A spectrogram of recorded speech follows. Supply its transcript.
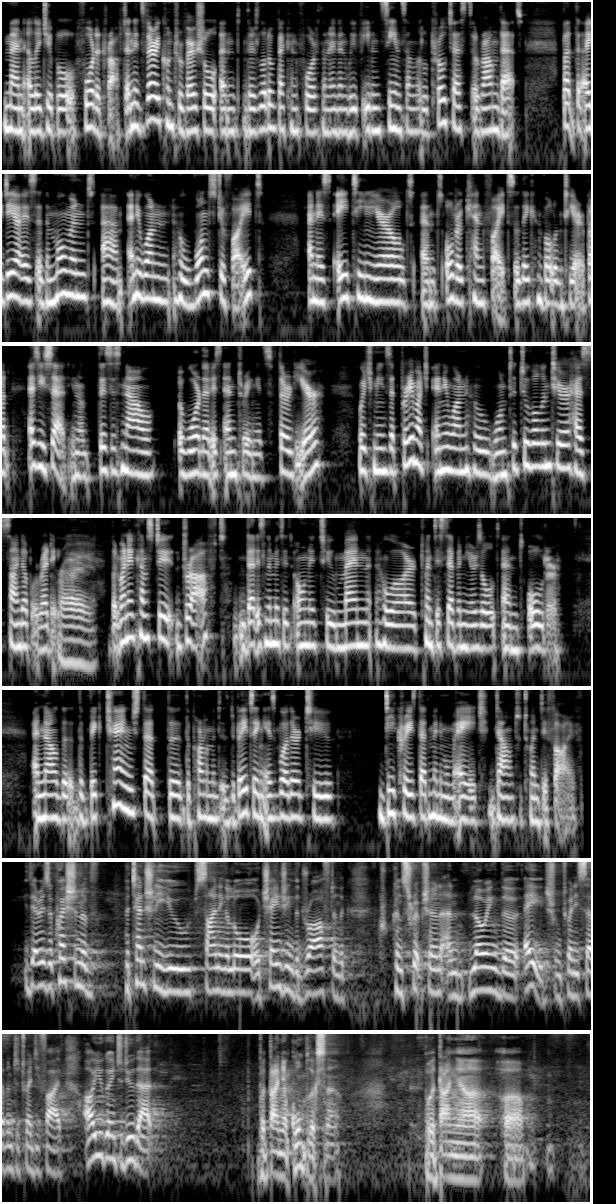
men eligible for the draft. And it's very controversial, and there's a lot of back and forth on it, and we've even seen some little protests around that. But the idea is at the moment, um, anyone who wants to fight and is 18 year old and older can fight, so they can volunteer. But as you said, you know, this is now a war that is entering its third year, which means that pretty much anyone who wanted to volunteer has signed up already. Right. But when it comes to draft, that is limited only to men who are 27 years old and older. And now the, the big change that the, the parliament is debating is whether to decrease that minimum age down to 25. There is a question of potentially you signing a law or changing the draft and the conscription and lowering the age from 27 to 25. Are you going to do that? питання комплексне, питання,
